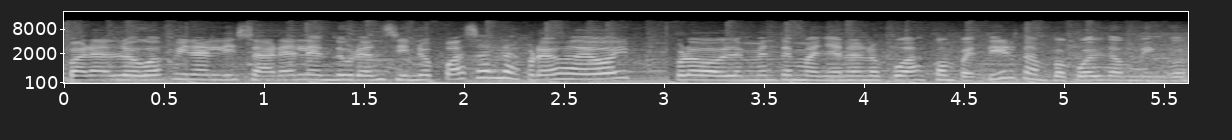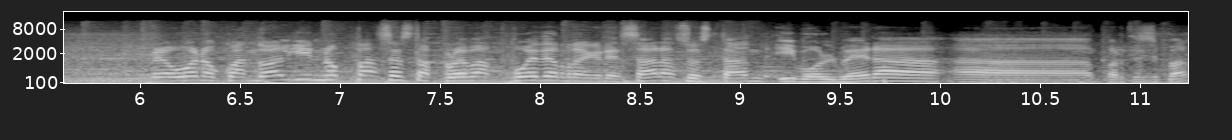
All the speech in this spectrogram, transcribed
para luego finalizar el endurance. Si no pasas las pruebas de hoy, probablemente mañana no puedas competir, tampoco el domingo. Pero bueno, cuando alguien no pasa esta prueba, ¿puede regresar a su stand y volver a, a participar?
